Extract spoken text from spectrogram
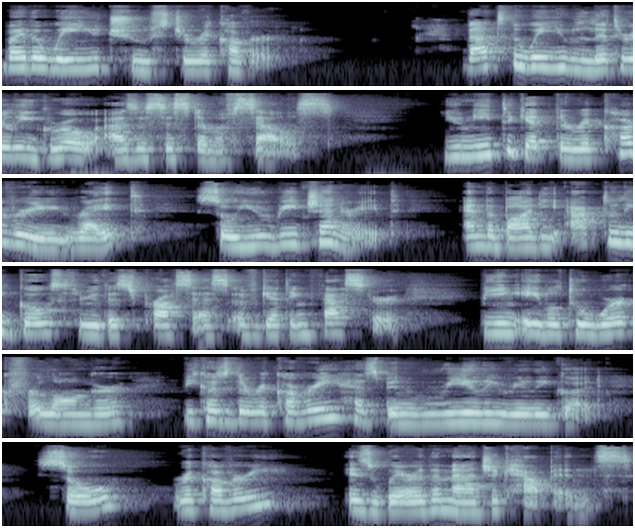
by the way you choose to recover. That's the way you literally grow as a system of cells. You need to get the recovery right so you regenerate and the body actually goes through this process of getting faster, being able to work for longer because the recovery has been really, really good. So, recovery is where the magic happens.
